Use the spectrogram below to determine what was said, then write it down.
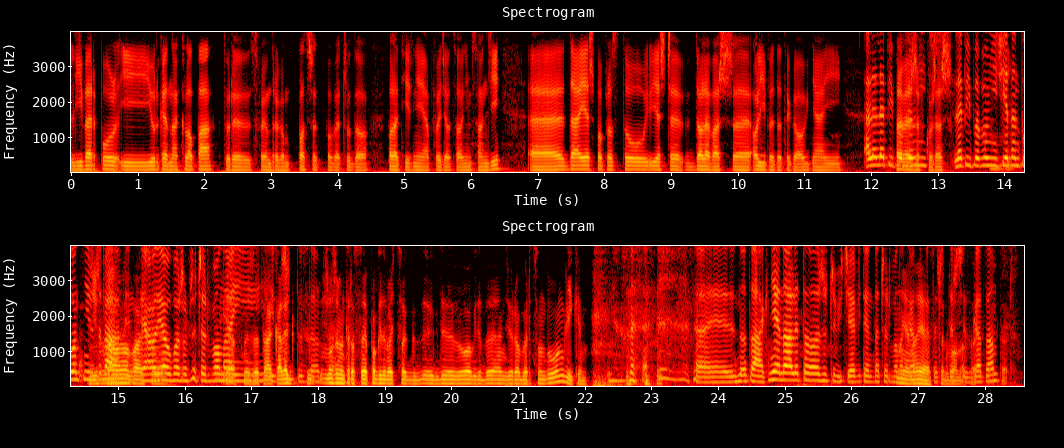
Liverpool i Jurgena Kloppa, który swoją drogą podszedł po meczu do pola Tierney'a, powiedział co o nim sądzi. E, dajesz po prostu jeszcze, dolewasz e, oliwy do tego ognia i ale lepiej sprawia, popełnić, lepiej popełnić jeden błąd niż, niż dwa, no, więc ja, ja, uważam, że czerwona Jasne, i... że tak, ale możemy teraz sobie pogdybać, co gdy, gdyby było, gdyby Andy Robertson był Anglikiem. E, no tak, nie, no ale to rzeczywiście ewidentna czerwona nie, no kartka, jest, też, czerwona, też się tak, zgadzam. Tak, tak.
